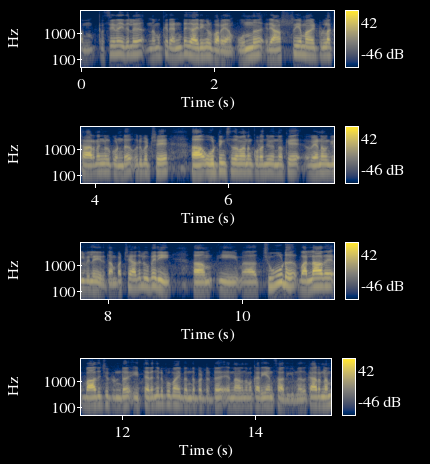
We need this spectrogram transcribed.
ഉം, ക്രിസ്റ്റീന ഇതിൽ നമുക്ക് രണ്ട് കാര്യങ്ങൾ പറയാം. ഒന്ന് രാഷ്ട്രീയമായിട്ടുള്ള കാരണങ്ങൾ കൊണ്ട് ഒരുപക്ഷെ വോട്ടിംഗ് ശതമാനം കുറഞ്ഞു എന്നൊക്കെ വേണമെങ്കിൽ വിലയിരുത്താം. പക്ഷെ അതിലുപരി ഈ ചൂട് വല്ലാതെ ബാധിച്ചിട്ടുണ്ട് ഈ തെരഞ്ഞെടുപ്പുമായി ബന്ധപ്പെട്ടിട്ട് എന്നാണ് നമുക്ക് അറിയാൻ സാധിക്കുന്നത്. കാരണം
